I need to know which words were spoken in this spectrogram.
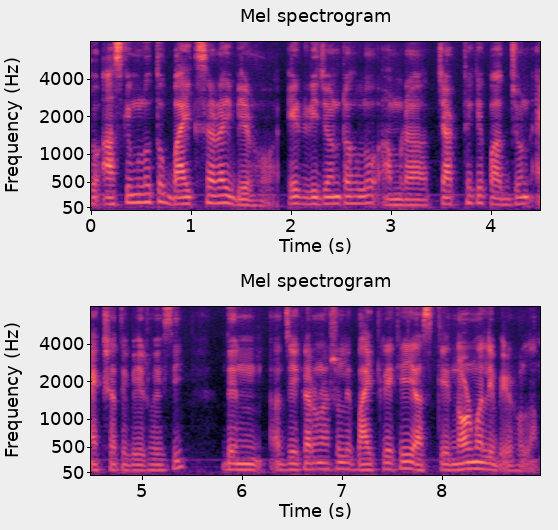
তো আজকে মূলত বাইক ছাড়াই বের হওয়া। এর রিজনটা হলো আমরা চার থেকে পাঁচজন একসাথে বের হয়েছি। দেন যে কারণে আসলে বাইক রেখেই আজকে নর্মালি বের হলাম।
